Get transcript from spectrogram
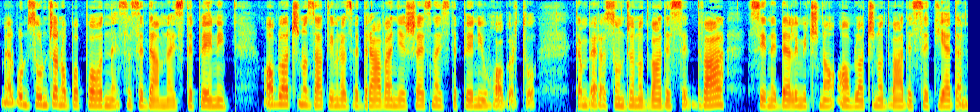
Melbourne sunčano popodne sa 17 stepeni, oblačno zatim razvedravanje 16 stepeni u Hobartu, Kambera sunčano 22, Sine delimično oblačno 21.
